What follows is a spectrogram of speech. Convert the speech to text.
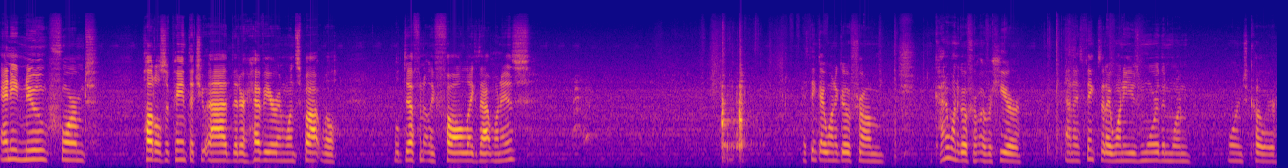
any new formed puddles of paint that you add that are heavier in one spot will, will definitely fall like that one is. I think I want to go from kind of want to go from over here and I think that I want to use more than one orange color.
